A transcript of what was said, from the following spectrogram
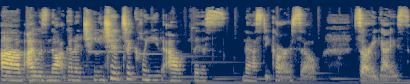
um, I was not going to change it to clean out this nasty car. So sorry, guys.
